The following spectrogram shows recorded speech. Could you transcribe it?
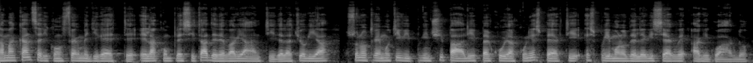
La mancanza di conferme dirette e la complessità delle varianti della teoria sono tra i motivi principali per cui alcuni esperti esprimono delle riserve a riguardo.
